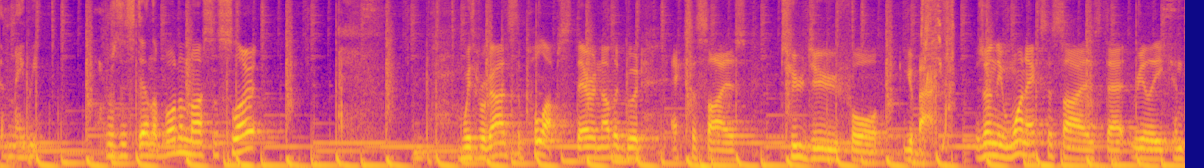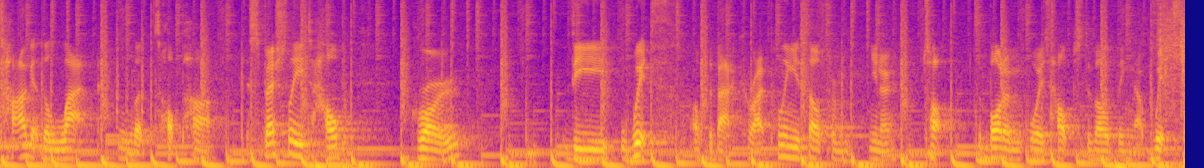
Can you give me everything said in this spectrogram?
And maybe resist down the bottom nice and slow. With regards to pull-ups, they're another good exercise to do for your back. There's only one exercise that really can target the lat, the top part, especially to help grow the width of the back, right? Pulling yourself from, you know, top to bottom always helps developing that width.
